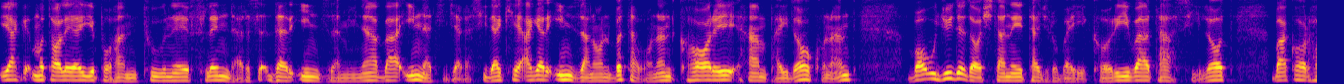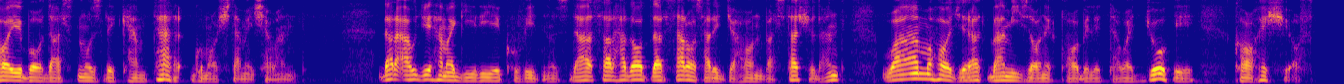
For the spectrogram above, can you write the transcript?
یک مطالعه پوهنتون فلندرز در این زمینه به این نتیجه رسیده که اگر این زنان بتوانند کار هم پیدا کنند با وجود داشتن تجربه کاری و تحصیلات به کارهای با دستمزد کمتر گماشته می شوند. در اوج همگیری کووید 19 سرحدات در سراسر جهان بسته شدند و مهاجرت به میزان قابل توجه کاهش یافت.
